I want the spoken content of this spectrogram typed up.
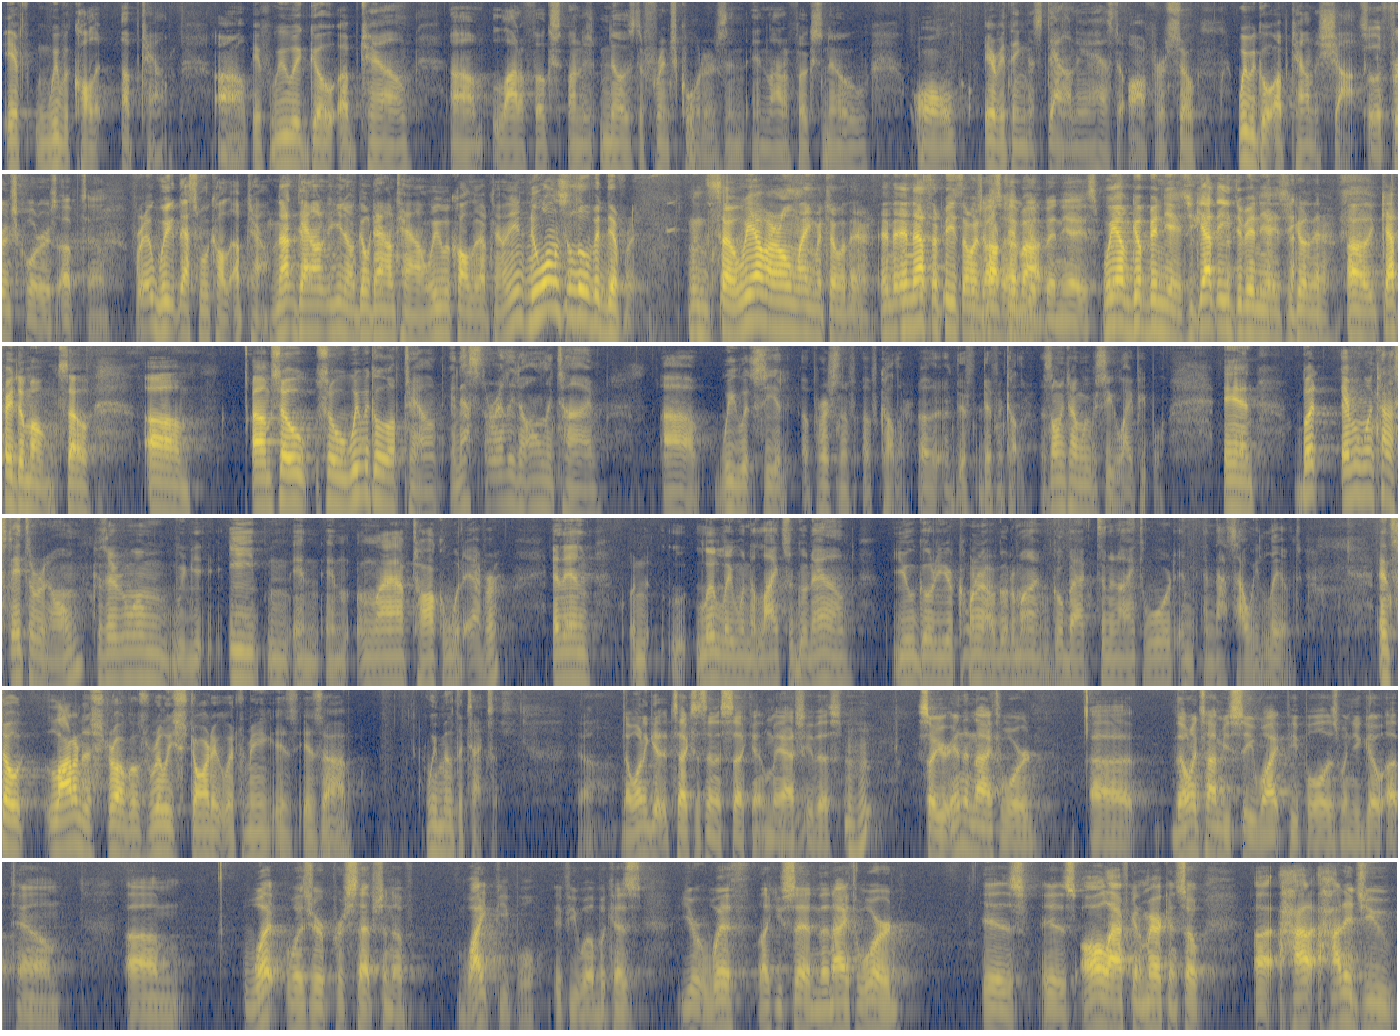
if we would call it uptown. Uh, if we would go uptown, um, a lot of folks under, knows the French quarters, and, and a lot of folks know all everything that's down there has to offer. So we would go uptown to shop. So the French Quarter is uptown. For- we, that's what we call it uptown, not down. You know, go downtown. We would call it uptown. New Orleans is a little bit different. And so we have our own language over there, and, and that's the piece I want to talk to you about. good beignets, We have good beignets. You got to eat the beignets. You go there. Uh, Cafe du Monde. So, um, um, so, so we would go uptown, and that's really the only time uh, we would see a, a person of, of color, a, a diff- different color. It's the only time we would see white people, and but everyone kind of stayed to their own because everyone would eat and, and, and laugh, talk, or whatever, and then when, literally when the lights would go down, you go to your corner, I'll go to mine, we'd go back to the ninth ward, and, and that's how we lived. And so a lot of the struggles really started with me is, is uh, we moved to Texas. Yeah. Now, I want to get to Texas in a second. Let me ask you this. So you're in the Ninth Ward. Uh, the only time you see white people is when you go uptown. Um, what was your perception of white people, if you will? Because you're with, like you said, in the Ninth Ward is is all African American. So, uh, how how did you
